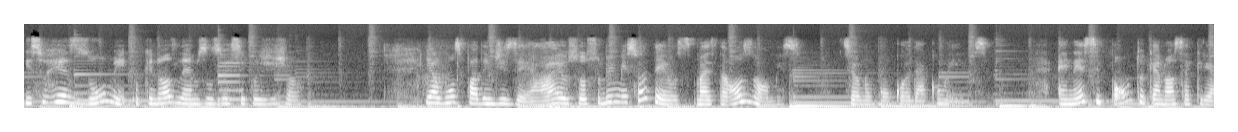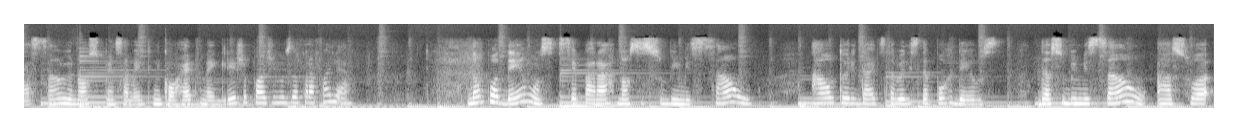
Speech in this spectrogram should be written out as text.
Isso resume o que nós lemos nos versículos de Jó. E alguns podem dizer: Ah, eu sou submisso a Deus, mas não aos homens, se eu não concordar com eles. É nesse ponto que a nossa criação e o nosso pensamento incorreto na igreja pode nos atrapalhar. Não podemos separar nossa submissão à autoridade estabelecida por Deus da submissão à sua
